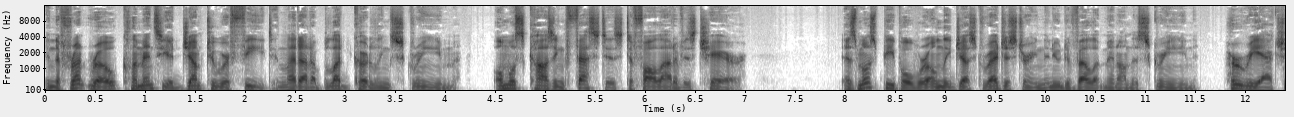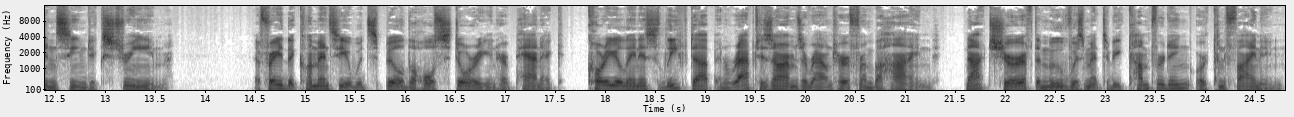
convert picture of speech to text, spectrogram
In the front row, Clemensia jumped to her feet and let out a blood curdling scream, almost causing Festus to fall out of his chair. As most people were only just registering the new development on the screen, her reaction seemed extreme. Afraid that Clemensia would spill the whole story in her panic, Coriolanus leaped up and wrapped his arms around her from behind, not sure if the move was meant to be comforting or confining.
